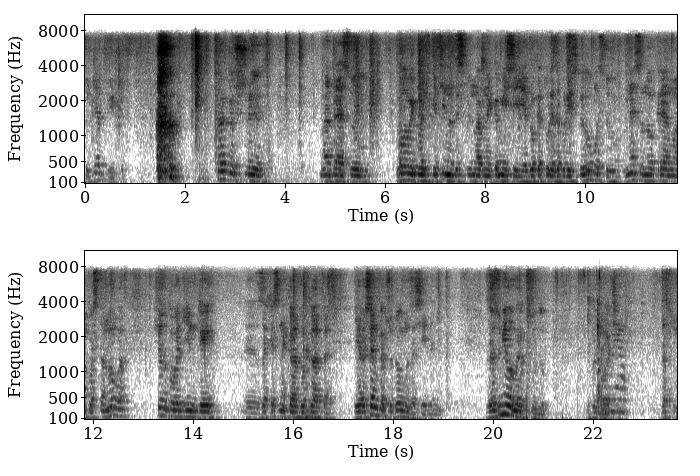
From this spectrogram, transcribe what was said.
Суддя підпис. Також е, на адресу голови кваліфікаційно-дисциплінарної комісії адвокатури Запорізької області внесена окрема постанова щодо поведінки е, захисника адвоката Ярошенка в судовому засіданні. Зрозуміло вирок суду? Обвинувачення? За суд.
